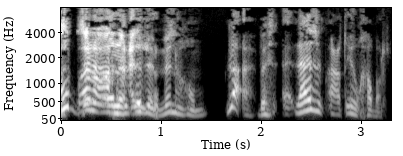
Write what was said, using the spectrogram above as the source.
مو لو أنا أنا. إذن منهم. لا بس لازم أعطيهم خبر.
